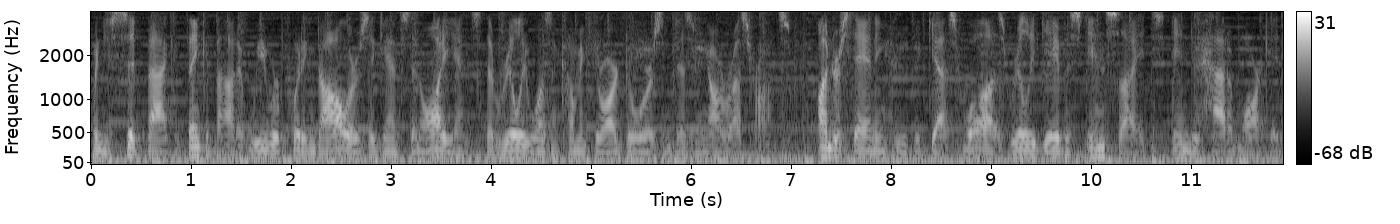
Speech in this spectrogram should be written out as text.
When you sit back and think about it, we were putting dollars against an audience that really wasn't coming through our doors and visiting our restaurants. Understanding who the guest was really gave us insights into how to market.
